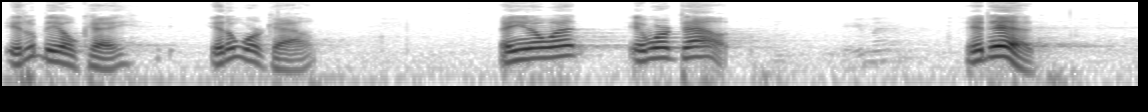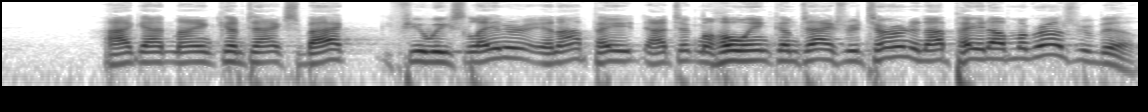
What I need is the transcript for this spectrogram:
it'll be okay. It'll work out. And you know what? It worked out. It did. I got my income tax back a few weeks later, and I paid. I took my whole income tax return and I paid off my grocery bill,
